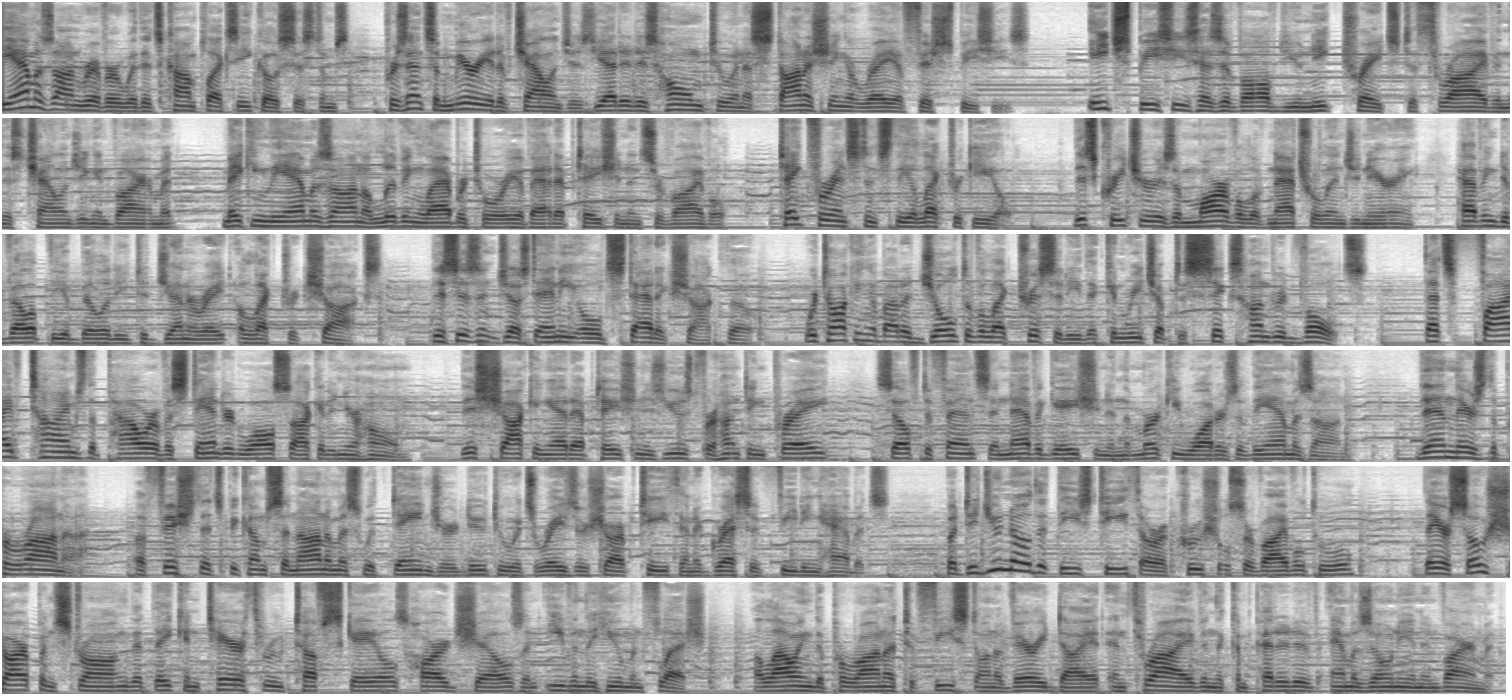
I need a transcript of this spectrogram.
The Amazon River, with its complex ecosystems, presents a myriad of challenges, yet it is home to an astonishing array of fish species. Each species has evolved unique traits to thrive in this challenging environment, making the Amazon a living laboratory of adaptation and survival. Take, for instance, the electric eel. This creature is a marvel of natural engineering, having developed the ability to generate electric shocks. This isn't just any old static shock, though. We're talking about a jolt of electricity that can reach up to 600 volts. That's five times the power of a standard wall socket in your home. This shocking adaptation is used for hunting prey, self-defense, and navigation in the murky waters of the Amazon. Then there's the piranha, a fish that's become synonymous with danger due to its razor-sharp teeth and aggressive feeding habits. But did you know that these teeth are a crucial survival tool? They are so sharp and strong that they can tear through tough scales, hard shells, and even the human flesh, allowing the piranha to feast on a varied diet and thrive in the competitive Amazonian environment.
